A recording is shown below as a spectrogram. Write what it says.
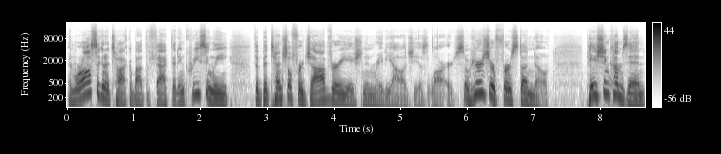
And we're also going to talk about the fact that increasingly the potential for job variation in radiology is large. So here's your first unknown. Patient comes in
